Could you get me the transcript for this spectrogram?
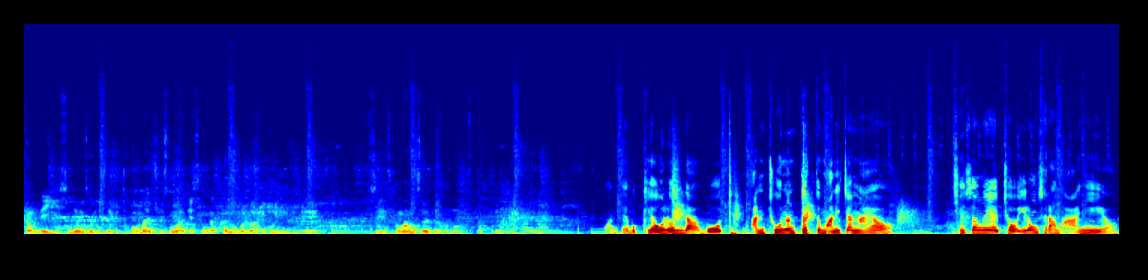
상대 이신영 선수에게 정말 죄송하게 생각하는 걸로 알고 있는데 혹시 상황 설명 한번 부탁드려도 될까요? 저한테 뭐 온다 뭐 안 좋은 뜻도 많이 있잖아요. 죄송해요. 저 이런 사람 아니에요.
